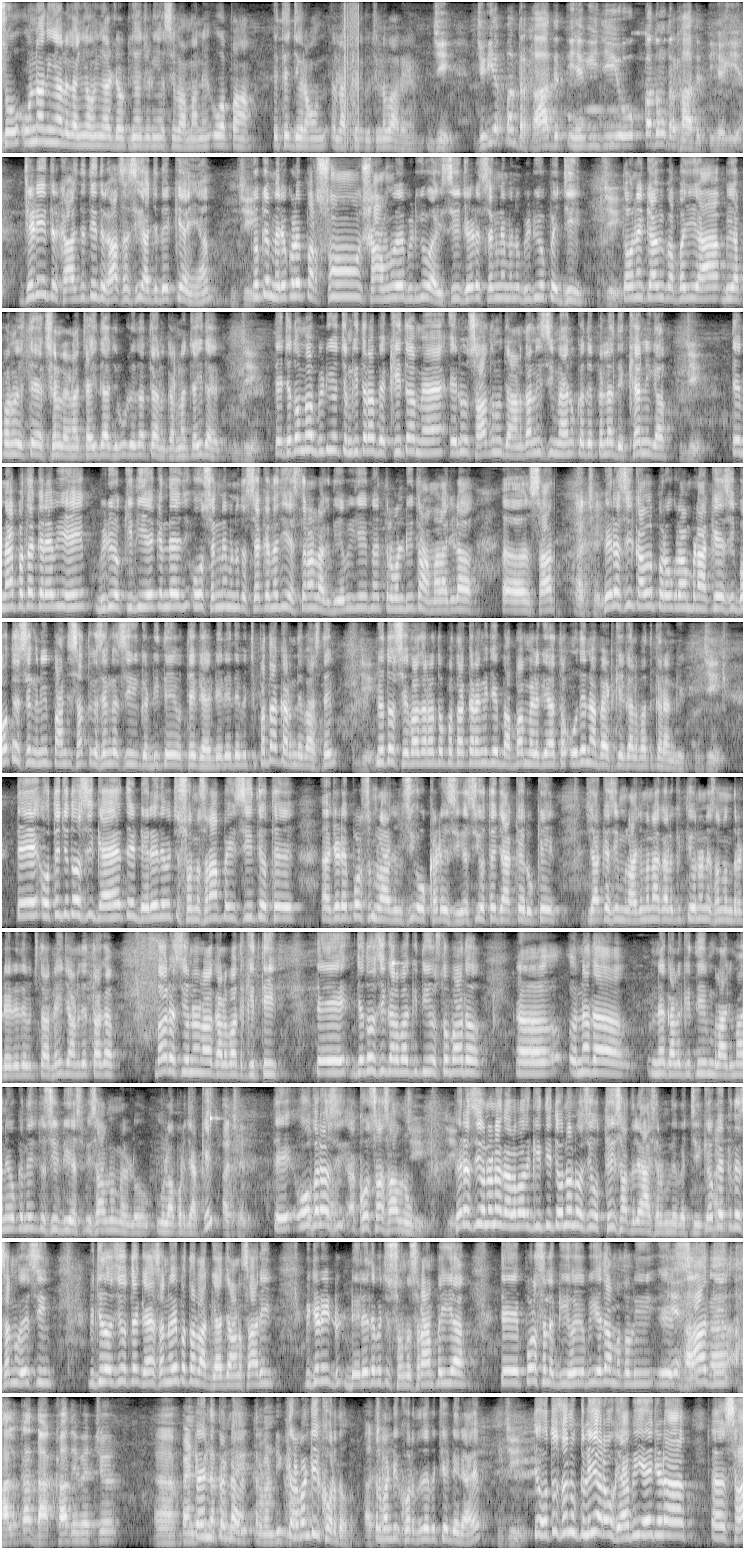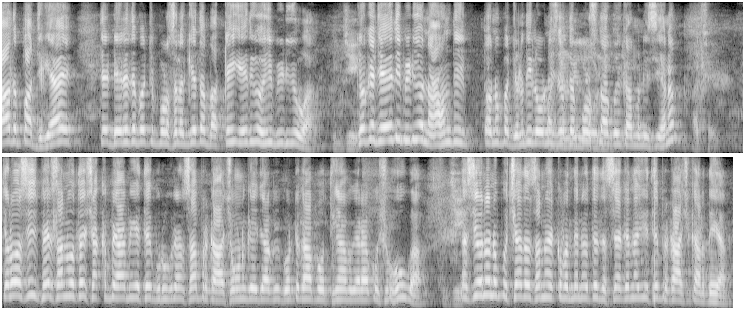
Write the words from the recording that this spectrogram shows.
ਸੋ ਉਹਨਾਂ ਦੀਆਂ ਲਗਾਈਆਂ ਹੋਈਆਂ ਡਿਊਟੀਆਂ ਜਿਹੜੀਆਂ ਸੇਵਾਵਾਂ ਨੇ ਉਹ ਆਪਾਂ ਇੱਥੇ ਜਗਰਾਉਂ ਇਲਾਕੇ ਦੇ ਵਿੱਚ ਨਿਭਾ ਰਹੇ ਹਾਂ। ਜੀ। ਜਿਹੜੀ ਆਪਾਂ ਦਰਖਾਸਤ ਦਿੱਤੀ ਹੈਗੀ ਜੀ ਉਹ ਕਦੋਂ ਦਰਖਾਸਤ ਦਿੱਤੀ ਹੈਗੀ ਆ ਜਿਹੜੀ ਦਰਖਾਸਤ ਦਿੱਤੀ ਦਰਖਾਸਤ ਅਸੀਂ ਅੱਜ ਦੇ ਕੇ ਆਏ ਹਾਂ। ਜੀ। ਕਿਉਂਕਿ ਮੇਰੇ ਕੋਲੇ ਪਰਸੋਂ ਸ਼ਾਮ ਨੂੰ ਇਹ ਵੀਡੀਓ ਆਈ ਸੀ ਜਿਹੜੇ ਸਿੰਘ ਨੇ ਮੈਨੂੰ ਵੀਡੀਓ ਭੇਜੀ ਜੀ। ਤਾਂ ਉਹਨੇ ਕਿਹਾ ਵੀ ਬਾਬਾ ਜੀ ਆ ਵੀ ਆਪਾਂ ਨੂੰ ਇਸ ਤੇ ਐਕਸ਼ਨ ਲੈਣਾ ਚਾਹੀਦਾ ਜ਼ਰੂਰ ਇਹਦਾ ਧਿਆਨ ਕਰਨਾ ਚਾਹੀਦਾ ਹੈ। ਜੀ। ਤੇ ਜਦੋਂ ਮੈਂ ਵੀਡੀਓ ਚੰਗੀ ਤਰ੍ਹਾਂ ਵੇਖੀ ਤਾਂ ਮੈਂ ਇਹਨੂੰ ਸਾਧ ਨੂੰ ਜਾਣਦਾ ਨਹੀਂ ਸੀ ਮੈਂ ਇਹਨੂੰ ਕਦੇ ਪਹਿਲਾਂ ਦੇਖਿਆ ਨਹੀਂਗਾ ਜੀ। ਤੇ ਮੈਂ ਪਤਾ ਕਰਿਆ ਵੀ ਇਹ ਵੀਡੀਓ ਕਿਹਦੀ ਹੈ ਕਹਿੰਦੇ ਜੀ ਉਹ ਸਿੰਘ ਨੇ ਮੈਨੂੰ ਦੱਸਿਆ ਕਹਿੰਦਾ ਜੀ ਇਸ ਤਰ੍ਹਾਂ ਲੱਗਦੀ ਹੈ ਵੀ ਜੇ ਮੈਂ ਤਲਵੰਡੀ ਧਾਮ ਵਾਲਾ ਜਿਹੜਾ ਸਾਧ ਅੱਛਾ ਜੀ। ਫਿਰ ਅਸੀਂ ਕੱਲ ਪ੍ਰੋਗਰਾਮ ਬਣਾ ਕੇ ਅਸੀਂ ਬਹੁਤੇ ਸਿੰਘ ਨਹੀਂ ਪੰਜ ਸੱਤ ਕੁ ਸਿੰਘ ਅਸੀਂ ਗੱਡੀ ਤੇ ਉੱਥੇ ਗਏ ਡੇਰੇ ਦੇ ਵਿੱਚ ਪਤਾ ਕਰਨ ਦੇ ਵਾਸਤੇ ਵੀ ਉਹ ਤੋਂ ਸੇਵਾਦਾਰਾਂ ਤੋਂ ਪਤਾ ਕਰਾਂਗੇ ਜੇ ਬਾਬਾ ਮਿਲ ਗਿਆ ਤਾਂ ਉਹਦੇ ਨਾਲ ਬੈਠ ਕੇ ਗੱਲਬਾਤ ਕਰਾਂਗੇ। ਜੀ। ਤੇ ਉੱਥੇ ਜਦੋਂ ਅਸੀਂ ਗਏ ਤੇ ਡੇਰੇ ਦੇ ਵਿੱਚ ਸੁਨਸਰਾਂ ਪਈ ਸੀ ਤੇ ਉੱਥੇ ਜਿਹੜੇ ਪੁਲਿਸ ਮੁਲਾਜ਼ਮ ਸੀ ਉਹ ਖੜੇ ਸੀ। ਅਸੀਂ ਉੱਥੇ ਜਾ ਕੇ ਰੁਕੇ, ਜਾ ਕੇ ਅਸੀਂ ਮੁਲਾਜ਼ਮਾਂ ਨਾਲ ਗੱਲ ਕੀਤੀ। ਉਹਨਾਂ ਨੇ ਸਾਨੂੰ ਅੰਦਰ ਡੇਰੇ ਦੇ ਵਿੱਚ ਤਾਂ ਨਹੀਂ ਜਾਣ ਦਿੱਤਾਗਾ। ਬਾਹਰ ਅਸੀਂ ਉਹਨਾਂ ਨਾਲ ਗੱਲਬਾਤ ਕੀਤੀ ਤੇ ਜਦੋਂ ਅਸੀਂ ਗੱਲਬਾਤ ਕੀਤੀ, ਉਸ ਤੋਂ ਬਾਅਦ ਉਹਨਾਂ ਦਾ ਨੇ ਗੱਲ ਕੀਤੀ ਮੁਲਾਜ਼ਮਾਂ ਨੇ। ਉਹ ਕਹਿੰਦੇ ਜੀ, ਤੁਸੀਂ ਡੀਐਸਪੀ ਸਾਹਿਬ ਨੂੰ ਮਿਲ ਲਓ ਮੁੱਲਾਪੁਰ ਜਾ ਕੇ। ਅੱਛਾ ਜੀ। ਤੇ ਉਹ ਫਿਰ ਅਸੀਂ ਖੋਸਾ ਸਾਹਿਬ। ਨੂੰ। ਫਿਰ ਅਸੀਂ ਉਹਨਾਂ ਨਾਲ ਗੱਲਬਾਤ ਕੀਤੀ ਤੇ ਉਹਨਾਂ ਨੂੰ ਅਸੀਂ ਉੱਥੇ ਹੀ ਸੱਦ ਲਿਆ ਆਸ਼ਰਮ ਦੇ ਵਿੱਚ ਹੀ। ਕਿਉਂਕਿ ਇੱਕ ਤੇ ਸਾਨੂੰ ਇਹ ਸੀ ਵੀ ਜਦੋਂ ਅਸੀਂ ਉੱਥੇ ਗਏ ਸਾਨੂੰ ਇਹ ਪਤਾ ਲੱਗ ਗਿਆ ਜਾਣ ਸਾਰੀ ਵੀ ਜਿਹੜੀ ਡੇਰੇ ਦੇ ਵਿੱਚ ਸੁੰਨਸਰਾਂ ਪਈ ਆ ਤੇ ਪੁਲਿਸ ਲੱਗੀ ਹੋਈ ਵੀ ਇਹਦਾ ਮਤਲਬ ਇਹ ਸਾਧ ਦੀ ਹਲਕਾ ਦਾਖਾ ਦੇ ਵਿੱਚ ਪਿੰਡ ਪਿੰਡ ਪਿੰਡ ਹੈ? ਤਲਵੰਡੀ ਖੁਰਦ। ਤਲਵੰਡੀ ਖੁਰਦ। ਤਲਵੰਡੀ ਖੁਰਦ ਦੇ ਵਿੱਚ ਇਹ ਡੇਰਾ ਹੈ। ਜੀ। ਤੇ ਉਤੋਂ ਸਾਨੂੰ ਕਲੀਅਰ ਹੋ ਗਿਆ ਵੀ ਇਹ ਜਿਹੜਾ ਸਾਧ ਭੱਜ ਗਿਆ ਹੈ ਤੇ ਡੇਰੇ ਦੇ ਵਿੱਚ ਪੁਲਿਸ ਲੱਗੀ ਹੈ ਤਾਂ ਵਾਕਈ ਇਹਦੀ ਉਹੀ ਵੀਡੀਓ ਆ। ਜੀ। ਕਿਉਂਕਿ ਜੇ ਇਹਦੀ ਵੀਡੀਓ ਨਾ ਹੁੰਦੀ ਤਾਂ ਉਹਨੂੰ ਭੱਜਣ ਦੀ ਲੋੜ ਨਹੀਂ ਸੀ ਉੱਥੇ ਪੁਲਿਸ ਦਾ ਕੋਈ ਕੰਮ ਨਹੀਂ ਸੀ ਹਨਾ? ਅੱਛਾ ਚਲੋ ਅਸੀਂ ਫਿਰ ਸਾਨੂੰ ਉੱਥੇ ਸ਼ੱਕ ਪਿਆ ਵੀ ਇੱਥੇ ਗੁਰੂ ਗ੍ਰੰਥ ਸਾਹਿਬ ਪ੍ਰਕਾਸ਼ ਹੋਣਗੇ ਜਾਂ ਕੋਈ ਗੁਟਕਾ ਪੋਥੀਆਂ ਵਗੈਰਾ ਕੁਝ ਹੋਊਗਾ। ਅਸੀਂ ਉਹਨਾਂ ਨੂੰ ਪੁੱਛਿਆ ਤਾਂ ਸਾਨੂੰ ਇੱਕ ਬੰਦੇ ਨੇ ਉੱਥੇ ਦੱਸਿਆ ਕਹਿੰਦਾ ਜੀ ਇੱਥੇ ਪ੍ਰਕਾਸ਼ ਕਰਦੇ ਆ।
